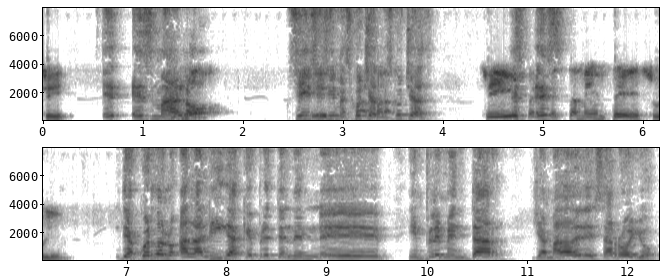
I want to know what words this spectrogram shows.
Sí. ¿Es, malo? sí, sí, sí, me escuchas, ¿me escuchas? Sí, perfectamente, Zulín. De acuerdo a, la liga que pretenden eh, implementar, llamada de desarrollo,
